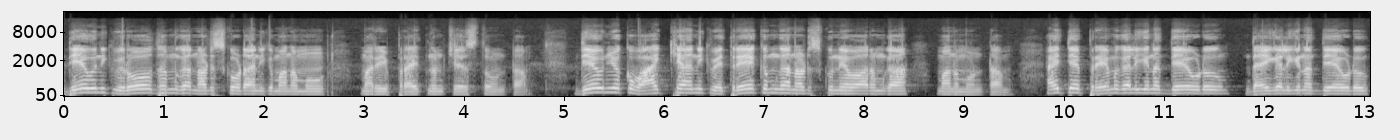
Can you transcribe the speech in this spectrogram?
దేవునికి విరోధంగా నడుచుకోవడానికి మనము మరి ప్రయత్నం చేస్తూ ఉంటాం. దేవుని యొక్క వాక్యానికి వ్యతిరేకంగా నడుచుకునే వారంగా మనం ఉంటాం. అయితే ప్రేమ కలిగిన దేవుడు దయగలిగిన దేవుడు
